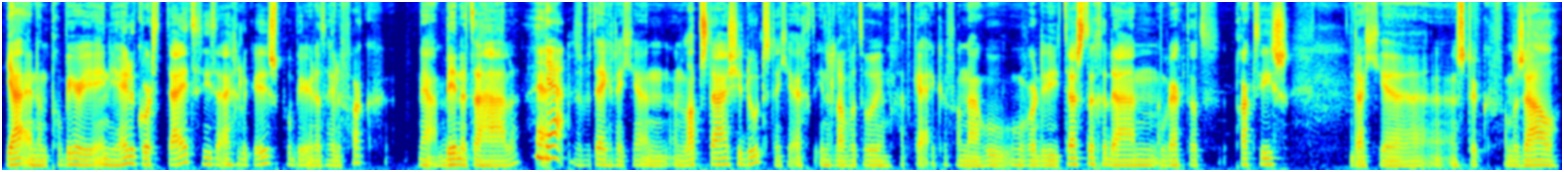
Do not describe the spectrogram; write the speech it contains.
Ja, en dan probeer je in die hele korte tijd, die het eigenlijk is, probeer je dat hele vak ja, binnen te halen. Ja. Dus dat betekent dat je een, een labstage doet, dat je echt in het laboratorium gaat kijken van nou, hoe, hoe worden die testen gedaan, hoe werkt dat praktisch. Dat je een stuk van de zaal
